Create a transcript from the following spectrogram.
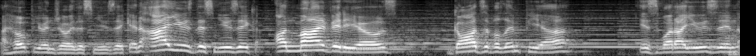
I hope you enjoy this music, and I use this music on my videos. Gods of Olympia is what I use in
